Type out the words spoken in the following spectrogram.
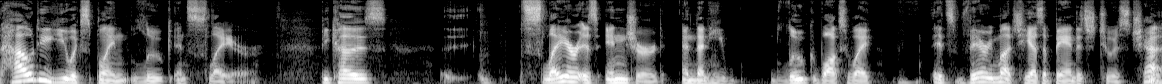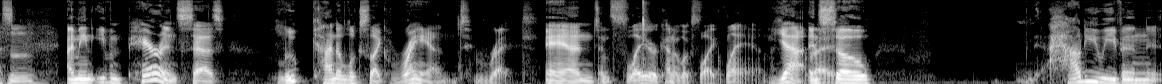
how do you explain Luc and Slayer? Because Slayer is injured, and then he Luc walks away. It's very much he has a bandage to his chest. Mhm. I mean, even Perrin says Luc kind of looks like Rand, Right. and And Slayer kind of looks like Lan. yeah, and so how do you even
